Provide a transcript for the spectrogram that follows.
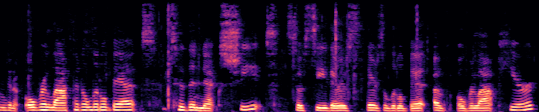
I'm going to overlap it a little bit to the next sheet. So see, there's, there's a little bit of overlap here.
